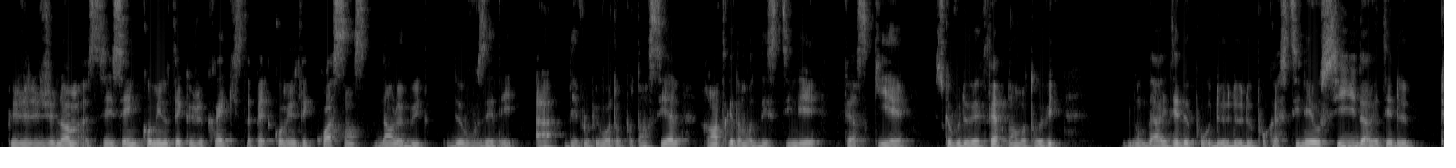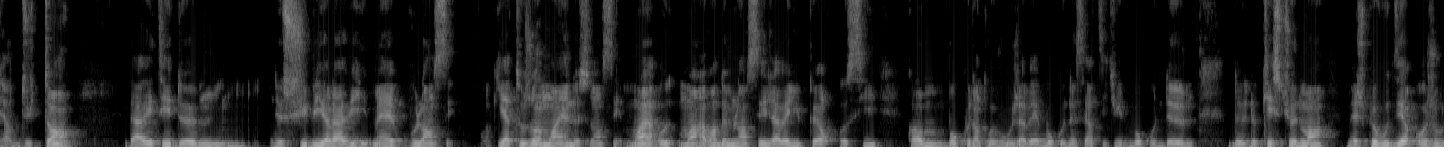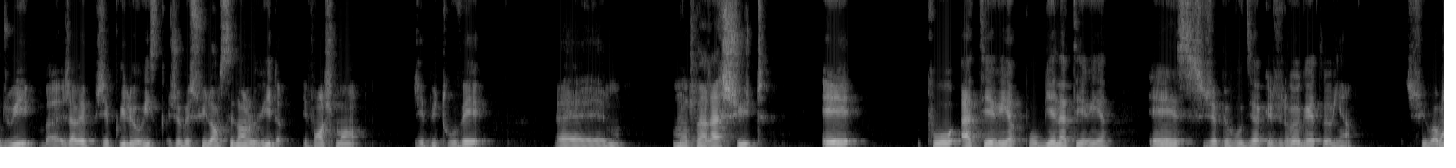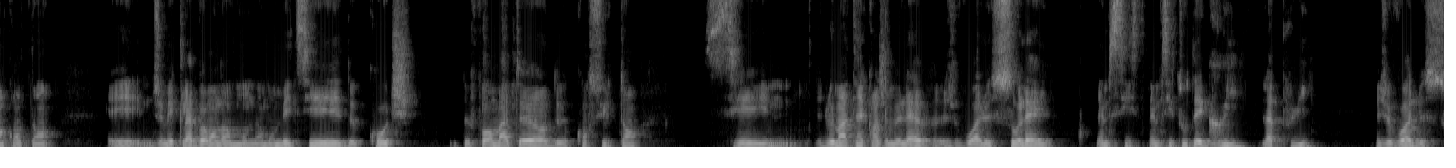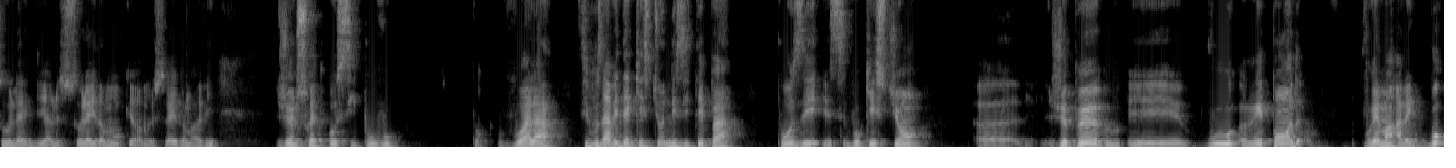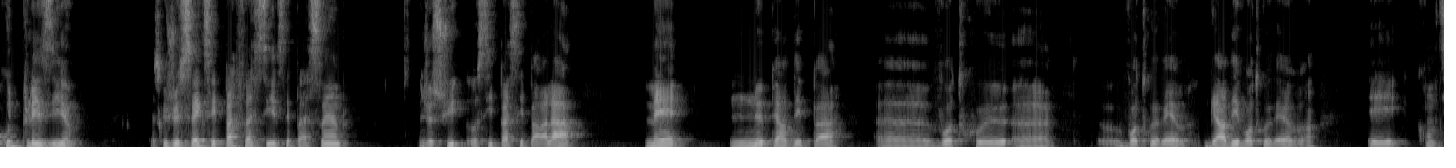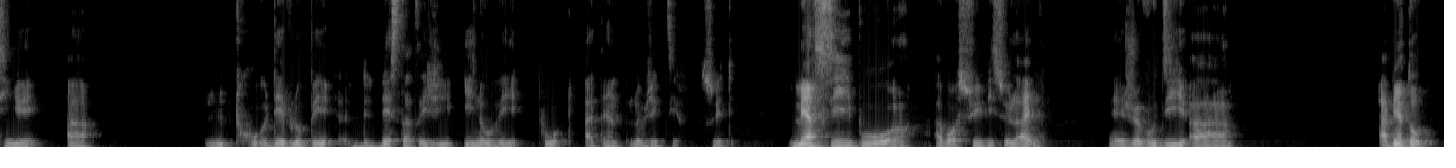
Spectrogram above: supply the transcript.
que je, nomme, c'est une communauté que je crée qui s'appelle Communauté Croissance dans le but de vous aider à développer votre potentiel, rentrer dans votre destinée, faire ce qui est ce que vous devez faire dans votre vie. Donc d'arrêter de, procrastiner aussi, d'arrêter de perdre du temps, d'arrêter de, de subir la vie, mais vous lancer. Donc il y a toujours un moyen de se lancer. Moi, moi avant de me lancer, j'avais eu peur aussi comme beaucoup d'entre vous, j'avais beaucoup d'incertitudes, beaucoup de, questionnements. Mais je peux vous dire, aujourd'hui, bah, j'ai pris le risque, je me suis lancé dans le vide et franchement, j'ai pu trouver euh, mon parachute et pour atterrir, pour bien atterrir. Et je peux vous dire que je ne regrette rien. Je suis vraiment content et je m'éclate vraiment dans mon, dans mon métier de coach, de formateur, de consultant c'est le matin quand je me lève, je vois le soleil, même si, même si tout est gris, la pluie, je vois le soleil, il y a le soleil dans mon cœur, le soleil dans ma vie. Je le souhaite aussi pour vous. Donc voilà, si vous avez des questions, n'hésitez pas, posez vos questions. Euh, je peux euh, vous répondre vraiment avec beaucoup de plaisir parce que je sais que c'est pas facile, c'est pas simple. Je suis aussi passé par là, mais ne perdez pas euh, votre, euh, votre rêve, gardez votre rêve et continuez à développer des stratégies innovées pour atteindre l'objectif souhaité. Merci pour avoir suivi ce live et je vous dis à, à bientôt.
